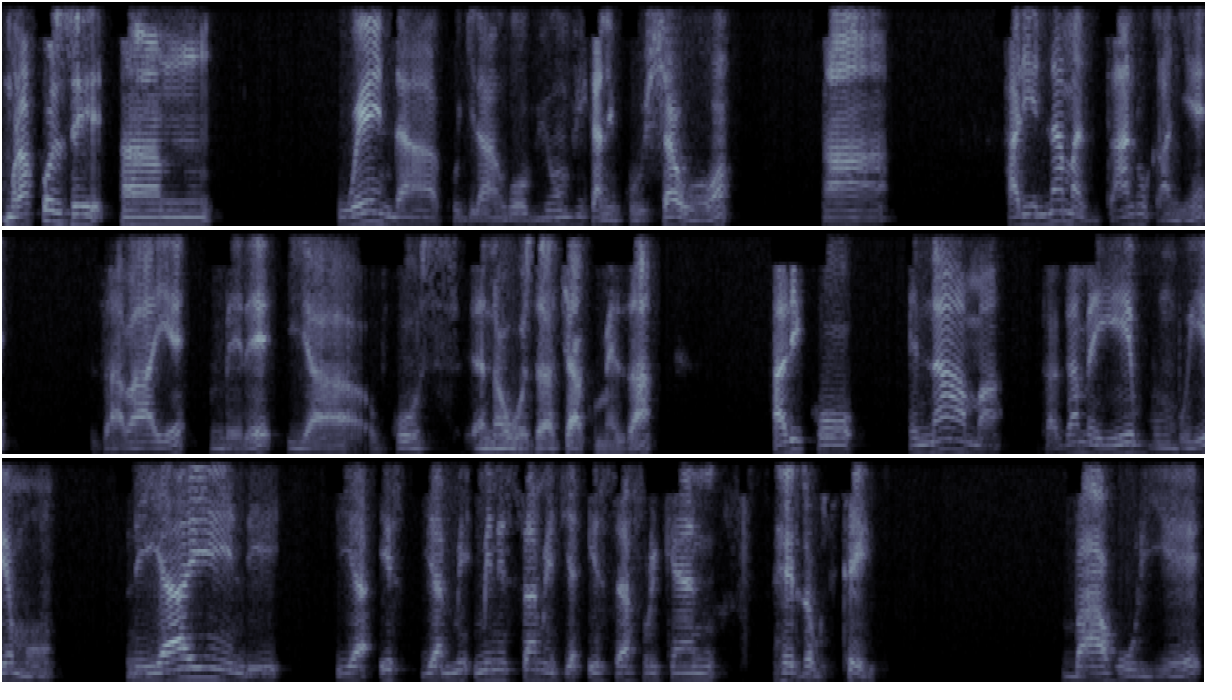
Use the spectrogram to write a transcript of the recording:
murakoze. Um, wenda kugira ngo byumvikane kurushaho ah, hari inama zitandukanye zabaye mbere ya course n'ubu ziracyakomeza. Ariko inama kagame yivumbuyemo ni ya yindi ya mini summit ya east african heads of state bahuriye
